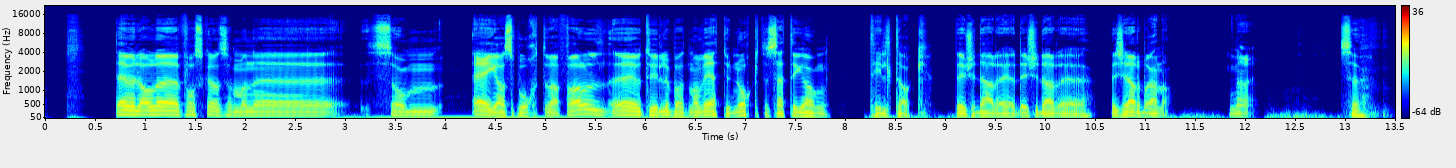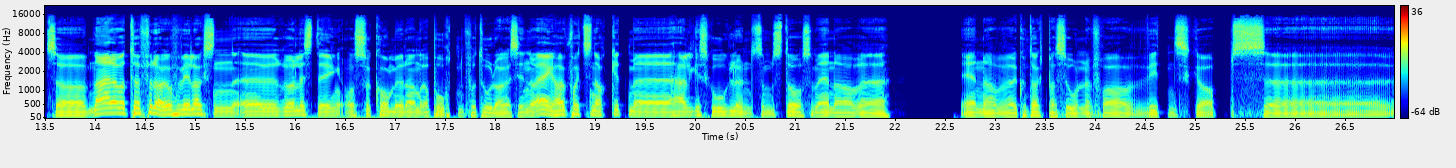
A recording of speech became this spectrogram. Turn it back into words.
Det er vel alle forskere som man eh, Som jeg har spurt, i hvert fall, er jo tydelig på at man vet jo nok til å sette i gang tiltak. Det er jo ikke der det, det, ikke der det, det, ikke der det brenner. Nei. Så, så Nei, det var tøffe dager for villaksen. Uh, rødlisting, og så kom jo den rapporten for to dager siden. Og jeg har jo faktisk snakket med Helge Skoglund, som står som en av uh, en av kontaktpersonene fra vitenskaps, uh,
